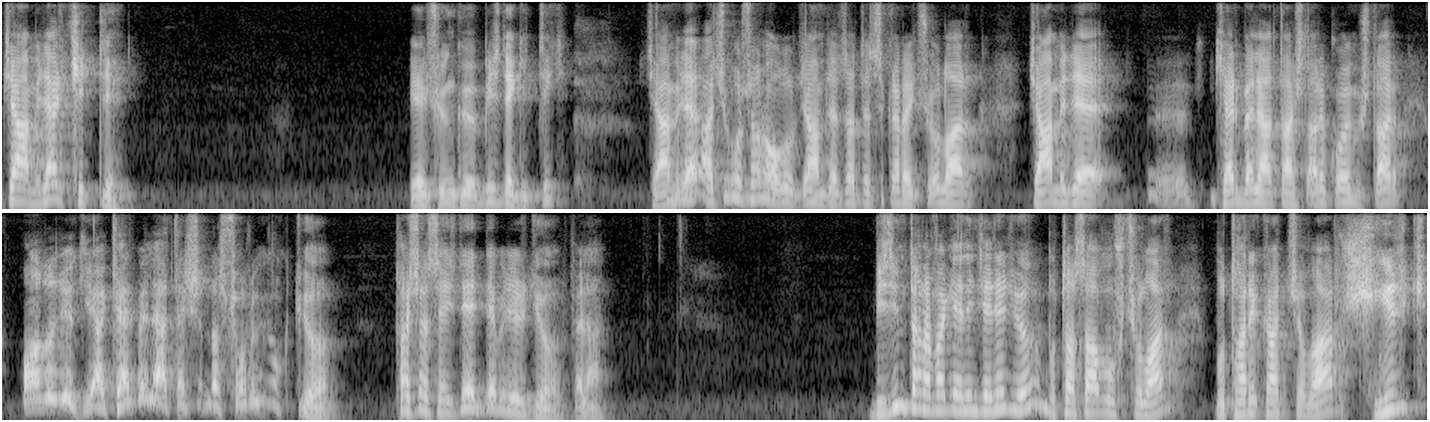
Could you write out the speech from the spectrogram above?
camiler kilitli. E çünkü biz de gittik. Camiler açık olsa ne olur? Camide zaten sigara içiyorlar. Camide Kerbela taşları koymuşlar. Ona da diyor ki ya Kerbela taşında sorun yok diyor. Taşa secde edebilir diyor falan. Bizim tarafa gelince ne diyor? Bu tasavvufçular, bu tarikatçılar, şirk,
